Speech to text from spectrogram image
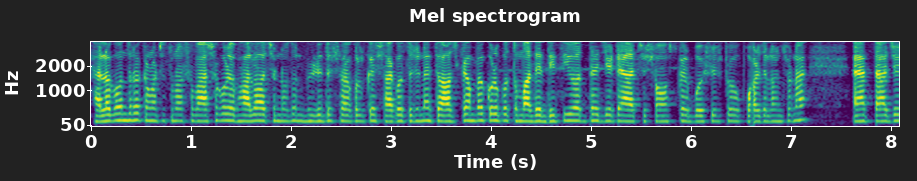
হ্যালো বন্ধুরা কেমন আছো তোমরা? সবাই আশা করি ভালো আছো। নতুন ভিডিওতে সকলকে স্বাগত জানাই। তো আজকে আমরা করব তোমাদের দ্বিতীয় অধ্যায় যেটা আছে সংস্কার বৈশিষ্ট্য ও পর্যালোচনা। আহ, তার যে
